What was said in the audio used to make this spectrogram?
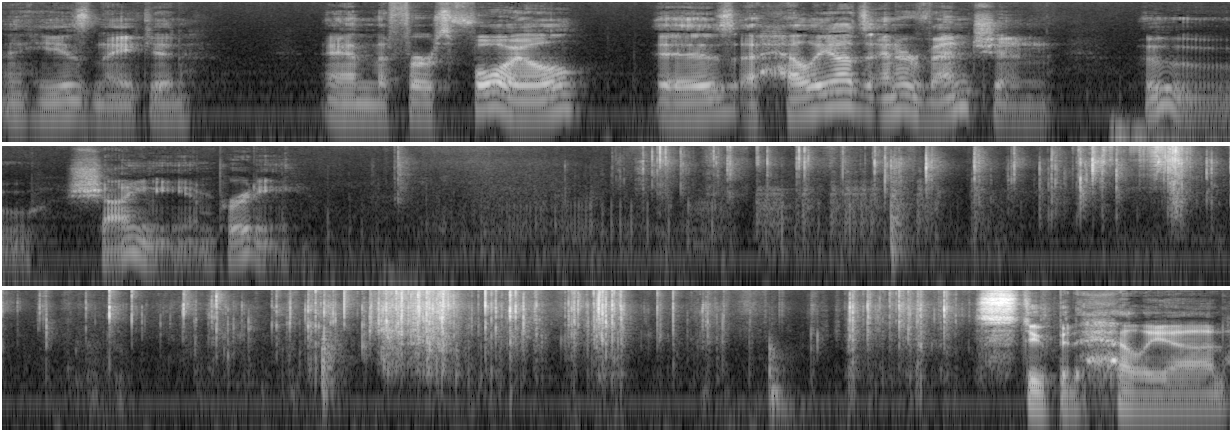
And he is naked. And the first foil is a Heliod's Intervention. Ooh, shiny and pretty. Stupid Heliod.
